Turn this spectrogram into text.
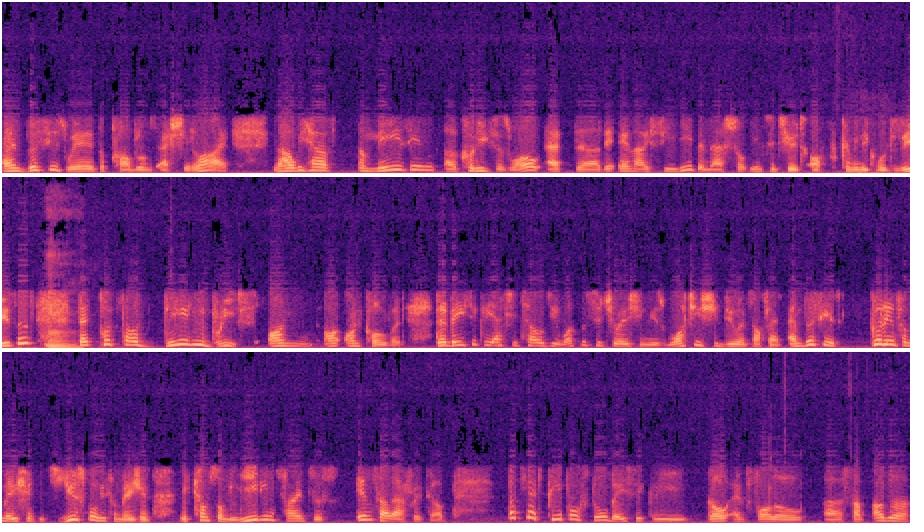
And this is where the problems actually lie. Now we have amazing uh, colleagues as well at uh, the NICD, the National Institute of Communicable Diseases, mm. that puts out daily briefs on, on, on COVID that basically actually tells you what the situation is, what you should do, and stuff like that. And this is good information. It's useful information. It comes from leading scientists in South Africa, but yet people still basically go and follow uh, some other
